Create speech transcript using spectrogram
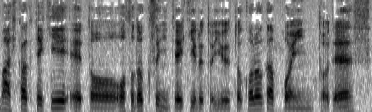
まあ、比較的、えっと、オーソドックスにできるというところがポイントです。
